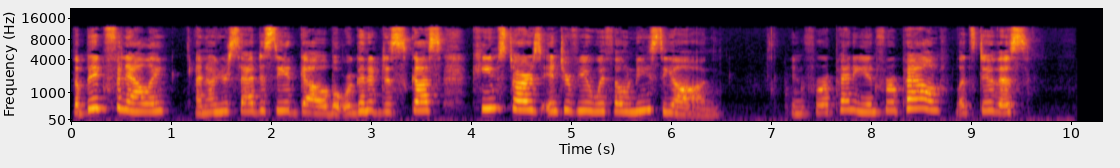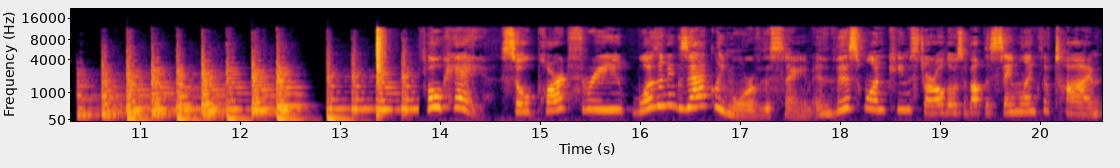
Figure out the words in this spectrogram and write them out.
the big finale. I know you're sad to see it go, but we're going to discuss Keemstar's interview with Onision. In for a penny, in for a pound. Let's do this. Okay, so part three wasn't exactly more of the same. In this one, Keemstar, although it's about the same length of time,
